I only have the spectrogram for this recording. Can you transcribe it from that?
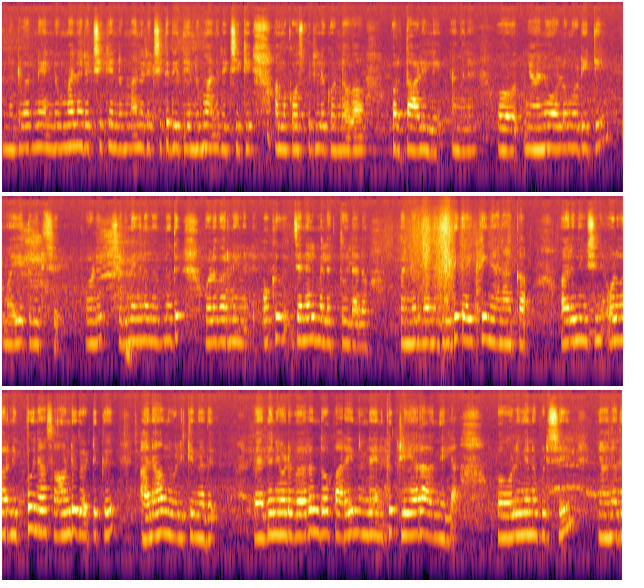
എന്നിട്ട് പറഞ്ഞു എന്റെ ഉമ്മാനെ രക്ഷിക്ക് എന്റെ ഉമ്മാനെ രക്ഷിക്ക് ദീദി എന്റെ ഉമ്മാനെ രക്ഷിക്ക്. നമുക്ക് ഹോസ്പിറ്റലിൽ കൊണ്ടുപോകാം പുറത്ത് ആളില്ലേ? അങ്ങനെ. ഓ ഞാനും ഓളും കൂടിയിട്ട് മയ്യത്ത് പിടിച്ച്. ഓൾ ഷെബിന ഇങ്ങനെ നിന്നത്. ഓൾ പറഞ്ഞു ഓക്ക് ജനൽ മെലെത്തൂലല്ലോ അപ്പം എന്നോട് പറഞ്ഞു ദീദി കഴിക്ക് ഞാനാക്കാം ഒരു നിമിഷം ഓൾ പറഞ്ഞു ഇപ്പോൾ ഞാൻ സൗണ്ട് കേട്ടിക്ക് അനാന്ന് വിളിക്കുന്നത്. വേദനയോട് വേറെന്തോ പറയുന്നുണ്ട്. എനിക്ക് ക്ലിയർ ആകുന്നില്ല അപ്പോൾ ഓളിങ്ങനെ പിടിച്ച് ഞാനത്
